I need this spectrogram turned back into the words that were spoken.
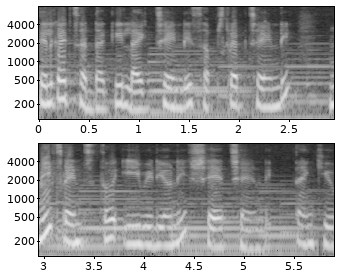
తెలుగైట్ సడ్డాకి లైక్ చేయండి సబ్స్క్రైబ్ చేయండి. మీ ఫ్రెండ్స్తో ఈ వీడియోని షేర్ చేయండి. థ్యాంక్ యూ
